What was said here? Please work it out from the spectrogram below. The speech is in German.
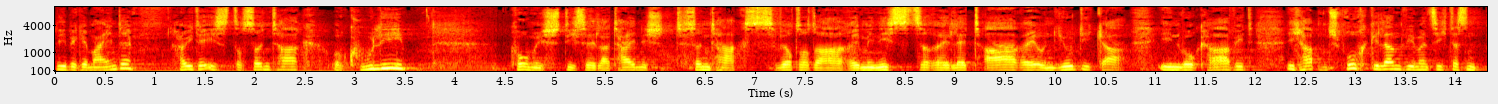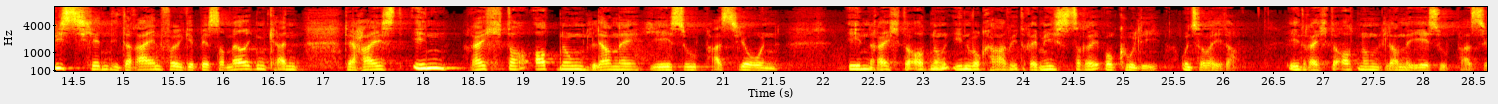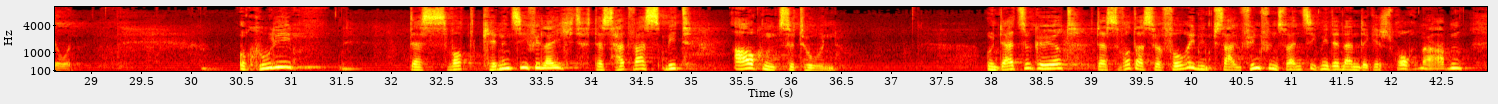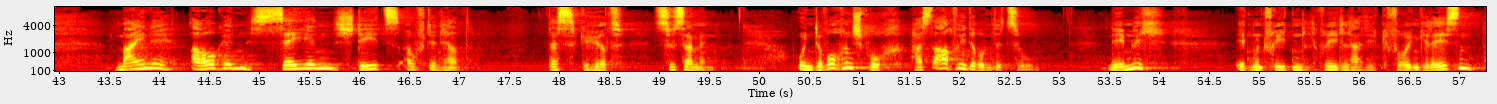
Liebe Gemeinde, heute ist der Sonntag Oculi. Komisch, diese lateinischen Sonntagswörter da, reminiscere, letare und judica invocavit. Ich habe einen Spruch gelernt, wie man sich das ein bisschen in der Reihenfolge besser merken kann. Der heißt, in rechter Ordnung lerne Jesu Passion. In rechter Ordnung invocavit reminiscere oculi und so weiter. In rechter Ordnung lerne Jesu Passion. Oculi, das Wort kennen Sie vielleicht, das hat was mit Augen zu tun. Und dazu gehört das Wort, das wir vorhin in Psalm 25 miteinander gesprochen haben. Meine Augen sehen stets auf den Herrn. Das gehört zusammen. Und der Wochenspruch passt auch wiederum dazu. Nämlich, Edmund Friedel hatte ich vorhin gelesen,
